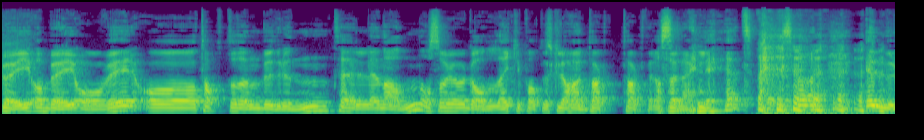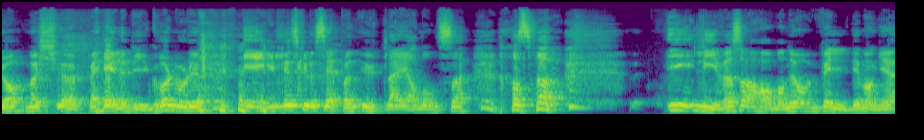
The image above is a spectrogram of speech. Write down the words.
bøy og bøy over og tapte den budrunden til en annen, og så ga du deg ikke på at du skulle ha en tak takterrasseleilighet. Så ender du opp med å kjøpe hele bygården, hvor du egentlig skulle se på en utleieannonse. Altså, i livet så har man jo veldig mange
